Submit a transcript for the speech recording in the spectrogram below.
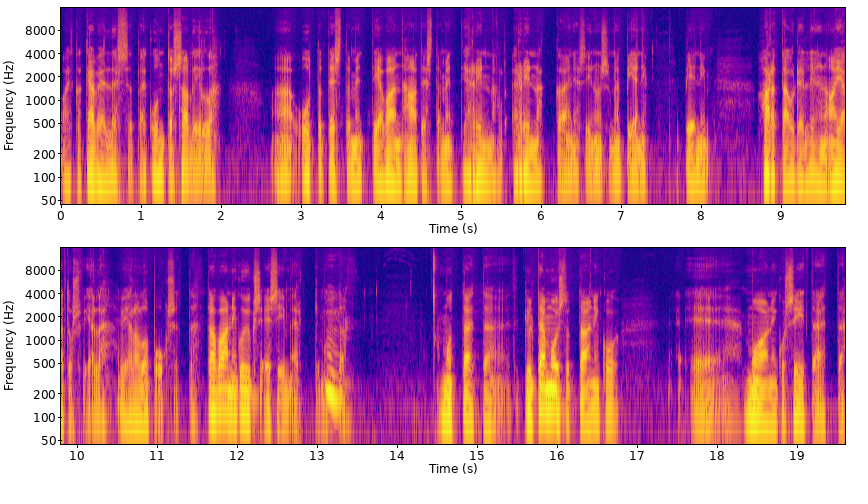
vaikka kävellessä tai kuntosalilla ää, uutta testamenttia, vanhaa testamenttia rinnakkain. Ja siinä on semmoinen pieni, pieni hartaudellinen ajatus vielä, vielä lopuksi. Tämä on vain niin kuin yksi esimerkki, mutta mm mutta että, että kyllä tämä muistuttaa niin kuin, e, mua niin kuin siitä, että,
